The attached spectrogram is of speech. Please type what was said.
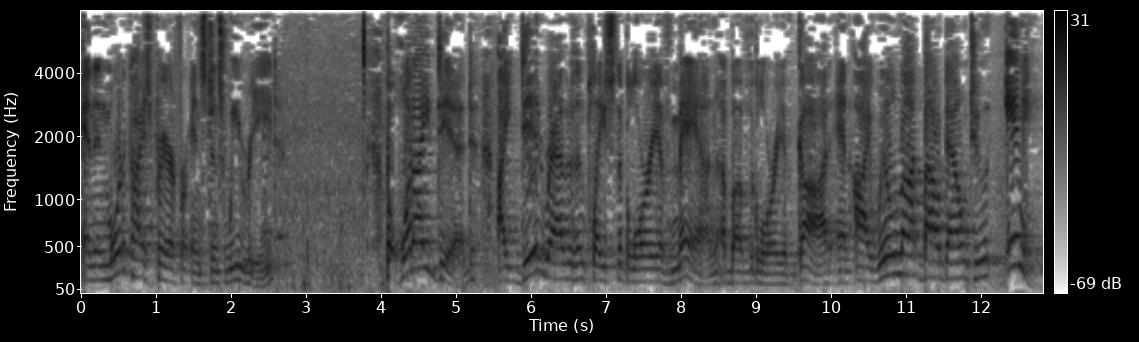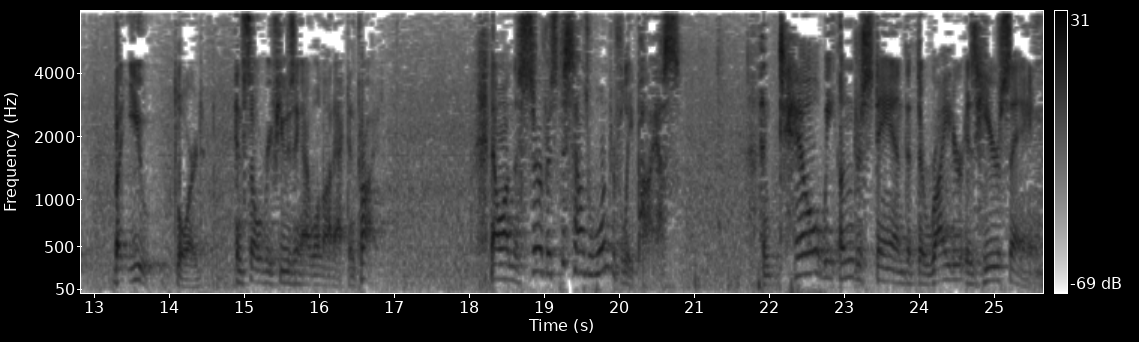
And in Mordecai's prayer, for instance, we read, but what I did, I did rather than place the glory of man above the glory of God, and I will not bow down to any but you, Lord. And so refusing, I will not act in pride. Now, on the surface, this sounds wonderfully pious. Until we understand that the writer is here saying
